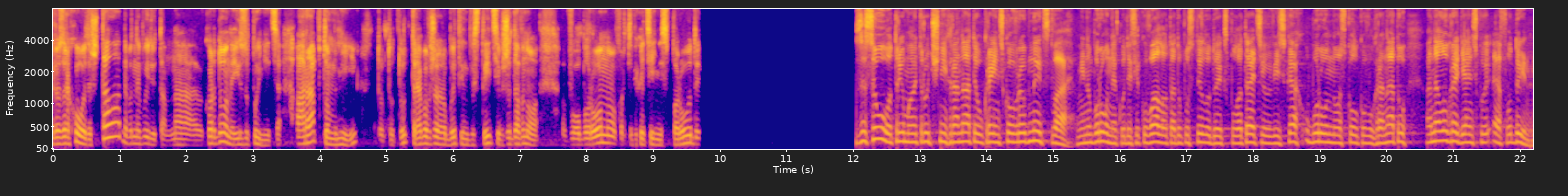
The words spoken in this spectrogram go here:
не розраховувати, що та ладно, вони вийдуть там на кордони і зупиняться. А раптом ні. Тобто тут треба вже робити інвестиції вже давно в оборону, фортифікаційні споруди. ЗСУ отримають ручні гранати українського виробництва. Міноборони кодифікувало та допустило до експлуатації у військах оборонну осколкову гранату аналог радянської Ф1.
